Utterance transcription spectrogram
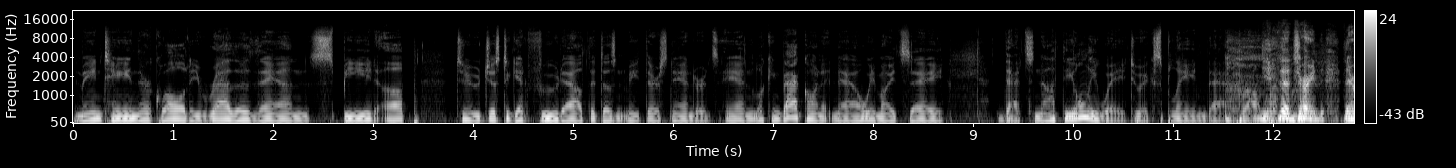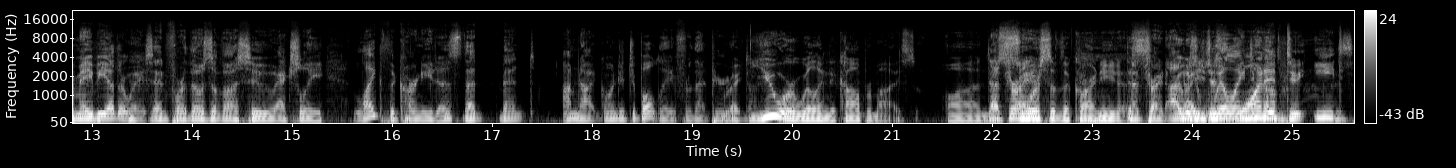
maintain their quality rather than speed up to just to get food out that doesn't meet their standards. And looking back on it now, we might say that's not the only way to explain that problem. Yeah, that's right. There may be other ways. And for those of us who actually like the carnitas, that meant I'm not going to Chipotle for that period Right. of time. You were willing to compromise on That's the right. source of the carnitas. That's right. I was You just willing to wanted comp- to, eat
